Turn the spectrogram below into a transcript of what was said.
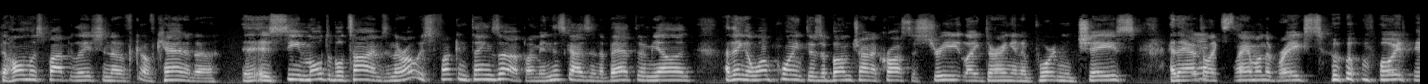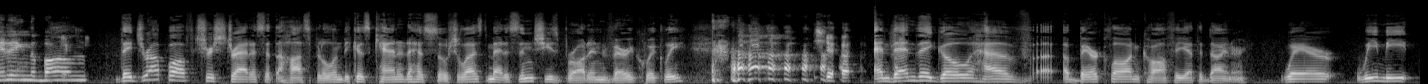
The homeless population of, of Canada is seen multiple times, and they're always fucking things up. I mean, this guy's in the bathroom yelling. I think at one point there's a bum trying to cross the street, like during an important chase, and they have to like slam on the brakes to avoid hitting the bum. They drop off Trish Stratus at the hospital, and because Canada has socialized medicine, she's brought in very quickly. yeah. And then they go have a- a bear claw and coffee at the diner, where we meet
